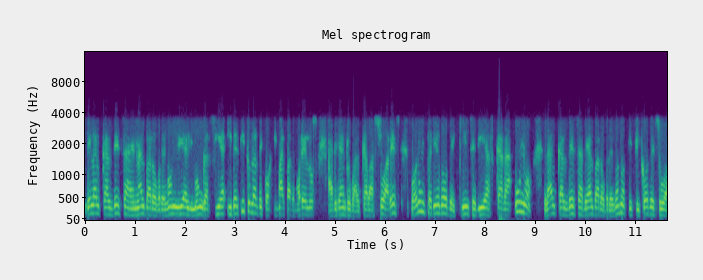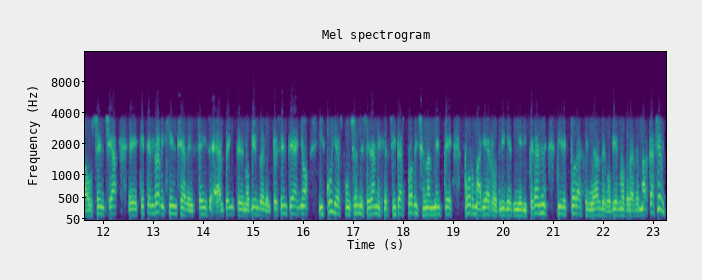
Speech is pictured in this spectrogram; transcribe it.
de la alcaldesa en Álvaro Obregón, Lía Limón García, y del titular de Coajimalpa de Morelos, Adrián Rubalcaba Suárez, por un periodo de 15 días cada uno. La alcaldesa de Álvaro Obregón notificó de su ausencia eh, que tendrá vigencia del 6 al 20 de noviembre del presente año y cuyas funciones serán ejercidas provisionalmente por María Rodríguez Mieriterán, directora general de Gobierno de la demarcación.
